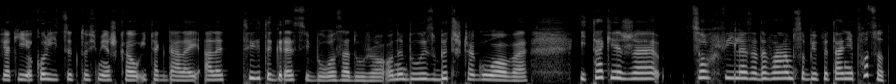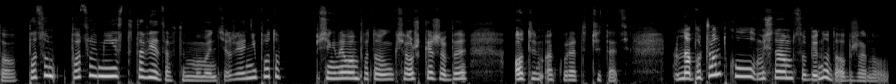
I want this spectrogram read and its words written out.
w jakiej okolicy ktoś mieszkał i tak dalej, ale tych dygresji było za dużo. One były zbyt szczegółowe i takie, że co chwilę zadawałam sobie pytanie, po co to? Po co, po co mi jest ta wiedza w tym momencie? Że ja nie po to sięgnęłam po tą książkę, żeby o tym akurat czytać. Na początku myślałam sobie, no dobrze, no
